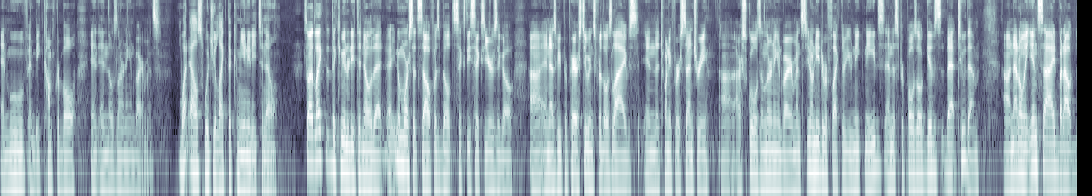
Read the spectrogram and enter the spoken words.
and move and be comfortable in, in those learning environments. What else would you like the community to know? So I'd like the community to know that uh, you know Morse itself was built 66 years ago, uh, and as we prepare students for those lives in the 21st century, uh, our schools and learning environments you know need to reflect their unique needs, and this proposal gives that to them. Uh, not only inside but out,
